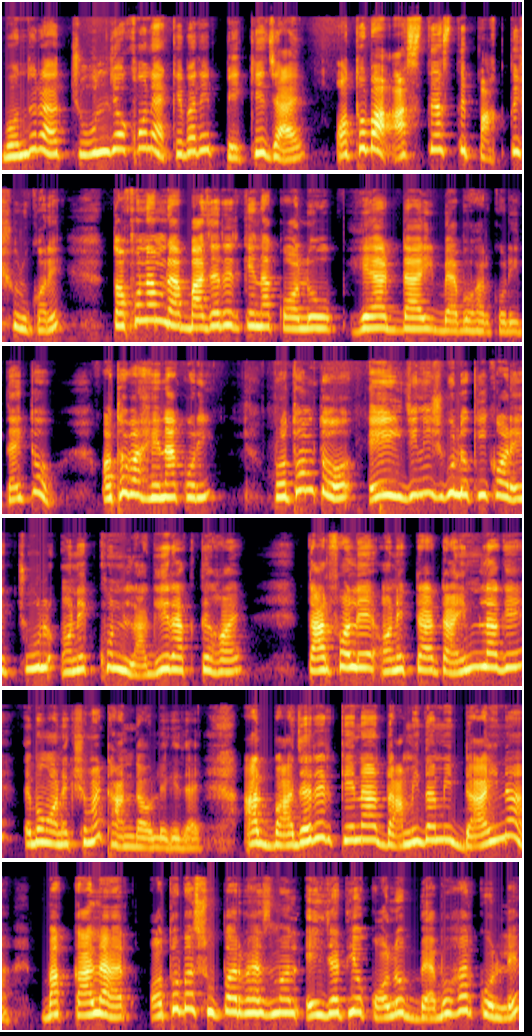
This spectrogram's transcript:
বন্ধুরা, চুল যখন একেবারে পেকে যায় অথবা আস্তে আস্তে পাকতে শুরু করে, তখন আমরা বাজারের কেনা কলপ, হেয়ার ডাই ব্যবহার করি, তাই তো? অথবা হেনা করি। প্রথম তো এই জিনিসগুলো কি করে? চুল অনেকক্ষণ লাগিয়ে রাখতে হয়। তার ফলে অনেকটা টাইম লাগে এবং অনেক সময় ঠান্ডাও লেগে যায়। আর বাজারের কেনা দামি দামি ডাই না, বা কালার অথবা সুপার এই জাতীয় কলপ ব্যবহার করলে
